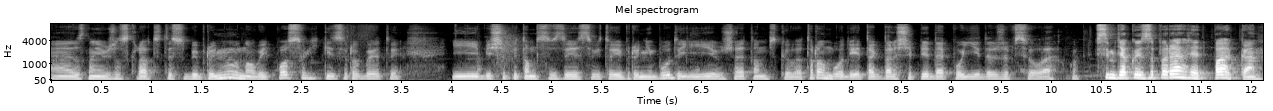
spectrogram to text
е, з нею вже скрафтити собі броню, новий посох якийсь зробити. І більше питомців, здається, від броні буде, і вже там скелетрон буде, і так далі піде, поїде вже все легко. Всім дякую за перегляд, пока!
